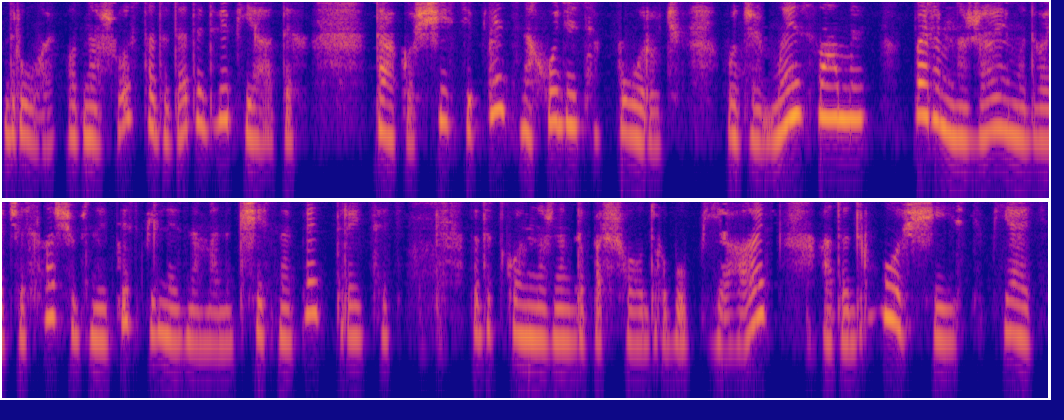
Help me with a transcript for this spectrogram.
Друге, 1 шоста додати 2 п'ятих. Також 6 і 5 знаходяться поруч. Отже, ми з вами Перемножаємо два числа, щоб знайти спільний знаменник. 6 на 5 30. Додатковий множник до першого дробу 5, а до другого 6. 5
